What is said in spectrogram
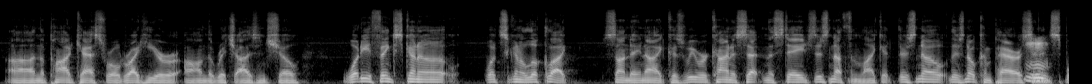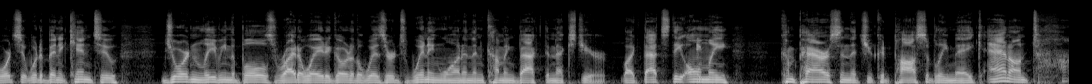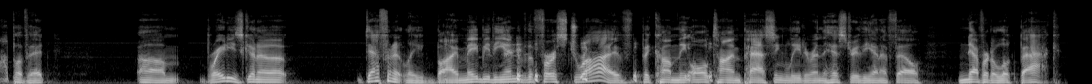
uh, on the podcast world right here on the Rich Eisen Show. What do you think's gonna what's it gonna look like Sunday night? Because we were kind of setting the stage. There's nothing like it. There's no there's no comparison in Mm. sports. It would have been akin to Jordan leaving the Bulls right away to go to the Wizards, winning one, and then coming back the next year. Like that's the only comparison that you could possibly make. And on top of it, um, Brady's gonna definitely by maybe the end of the first drive become the all-time passing leader in the history of the NFL never to look back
